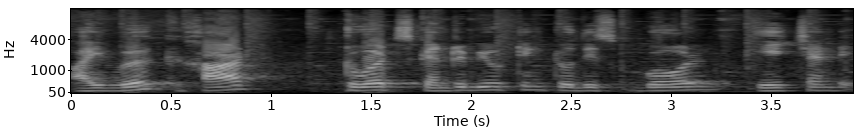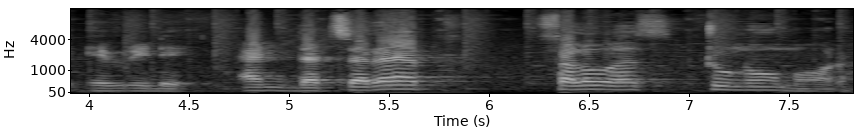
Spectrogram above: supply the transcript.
I work hard towards contributing to this goal each and every day. And that's a wrap. Follow us to know more.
